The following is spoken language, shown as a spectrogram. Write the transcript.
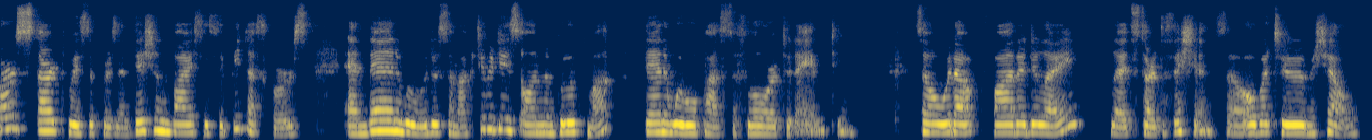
first start with the presentation by CCP task force, and then we will do some activities on group map. Then we will pass the floor to the AIM team. So without further delay, let's start the session. So over to Michelle.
